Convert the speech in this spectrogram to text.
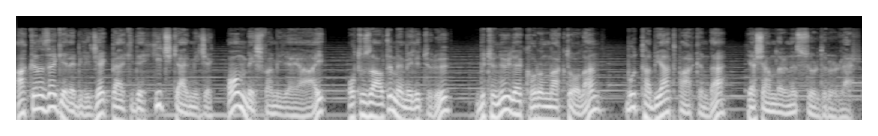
Aklınıza gelebilecek belki de hiç gelmeyecek 15 familyaya ait 36 memeli türü bütünüyle korunmakta olan bu tabiat parkında yaşamlarını sürdürürler.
